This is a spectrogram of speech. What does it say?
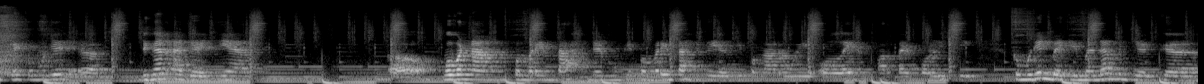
Oke, kemudian dengan adanya uh, pemerintah dan mungkin pemerintah juga yang dipengaruhi oleh partai politik. Kemudian bagaimana menjaga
